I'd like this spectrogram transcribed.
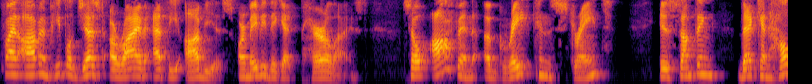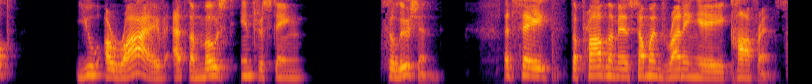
find often people just arrive at the obvious, or maybe they get paralyzed. So often, a great constraint is something that can help you arrive at the most interesting solution. Let's say the problem is someone's running a conference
